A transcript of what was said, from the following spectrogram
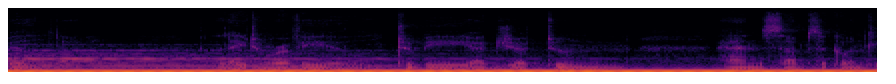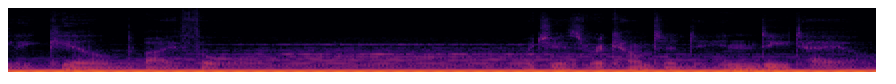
builder, later revealed to be a Jotun and subsequently killed by Thor, which is recounted in detail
